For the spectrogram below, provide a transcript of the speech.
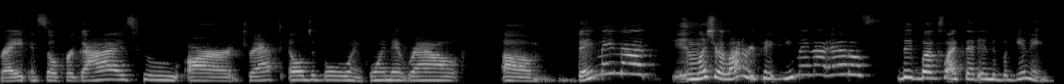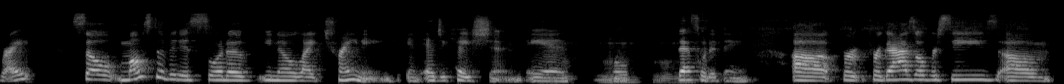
right? And so for guys who are draft eligible and going that route, um, they may not unless you're a lottery pick, you may not have those big bucks like that in the beginning, right? So most of it is sort of, you know, like training and education and mm-hmm. well, that sort of thing. Uh, for for guys overseas, um,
